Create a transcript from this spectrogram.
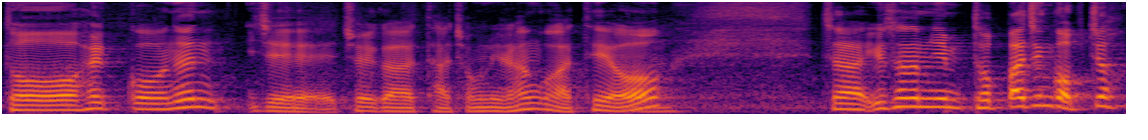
더 할 거는 이제 저희가 다 정리를 한 것 같아요. 음. 자, 유사남님 더 빠진 거 없죠?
